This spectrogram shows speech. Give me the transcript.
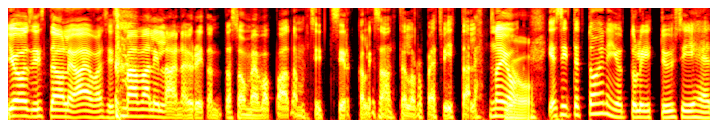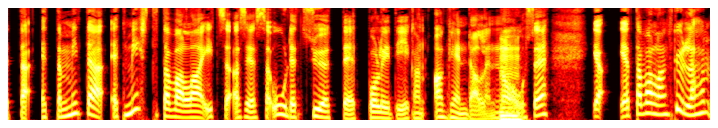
Joo, siis tämä oli aivan, siis mä välillä aina yritän tätä somevapaata, mutta sitten Sirkka-Liisa Anttila rupeaa twiittailemaan. No joo. Joo. Ja sitten toinen juttu liittyy siihen, että, että, mitä, että mistä tavallaan itse asiassa uudet syötteet politiikan agendalle nousee. Ja, ja tavallaan kyllähän,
